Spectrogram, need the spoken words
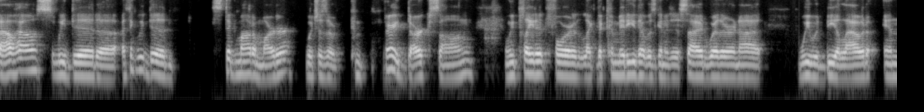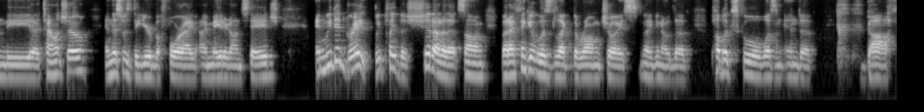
Bauhaus. We did uh, I think we did Stigmata Martyr, which is a com- very dark song, and we played it for like the committee that was going to decide whether or not we would be allowed in the uh, talent show. And this was the year before I, I made it on stage and we did great. We played the shit out of that song, but I think it was like the wrong choice. Like you know, the public school wasn't into goth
